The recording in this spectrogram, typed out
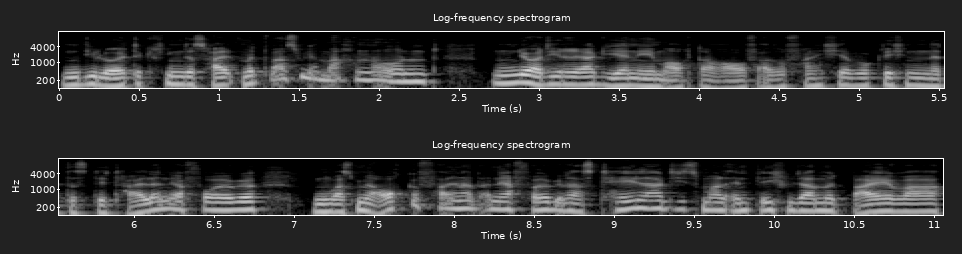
hm, die Leute kriegen das halt mit, was wir machen und hm, ja, die reagieren eben auch darauf. Also fand ich hier wirklich ein nettes Detail in der Folge. Was mir auch gefallen hat an der Folge, dass Taylor diesmal endlich wieder mit bei war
